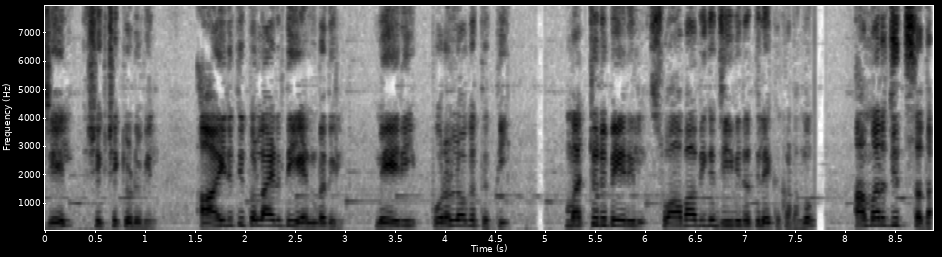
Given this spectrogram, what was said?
ജയിൽ ശിക്ഷയ്ക്കൊടുവിൽ ആയിരത്തി തൊള്ളായിരത്തി എൺപതിൽ മേരി പുറംലോകത്തെത്തി മറ്റൊരു പേരിൽ സ്വാഭാവിക ജീവിതത്തിലേക്ക് കടന്നു. അമർജിത് സദ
